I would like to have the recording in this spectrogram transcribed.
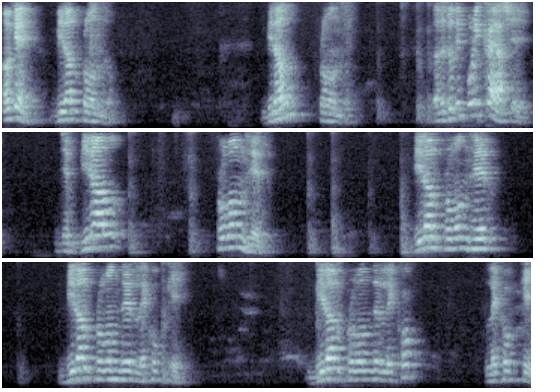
ওকে, বিড়াল প্রবন্ধ। বিড়াল প্রবন্ধ। তাহলে যদি পরীক্ষায় আসে যে বিড়াল প্রবন্ধের বিড়াল প্রবন্ধের বিড়াল প্রবন্ধের লেখক কে? বিড়াল প্রবন্ধের লেখক লেখক কে?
